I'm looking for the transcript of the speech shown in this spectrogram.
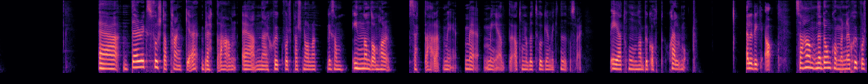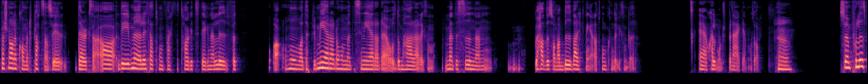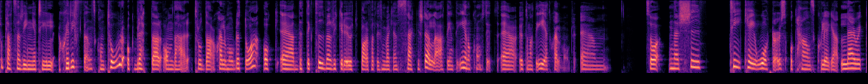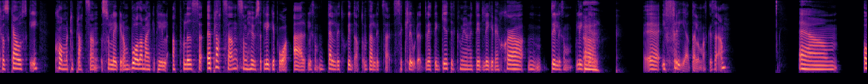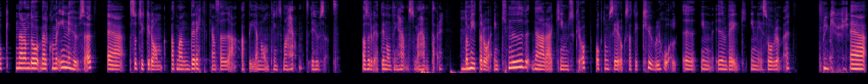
Eh, Dereks första tanke, berättar han, eh, när sjukvårdspersonalen, liksom, innan de har sett det här med, med, med att hon har blivit huggen med kniv och sådär, är att hon har begått självmord. Eller det, ja. Så han, när, de kommer, när sjukvårdspersonalen kommer till platsen så är Derek så här, ja, det är möjligt att hon faktiskt har tagit sitt egna liv för att ja, hon var deprimerad och hon medicinerade och de här liksom, medicinen hade sådana biverkningar att hon kunde liksom bli eh, självmordsbenägen och så. Ja. Så en polis på platsen ringer till sheriffens kontor och berättar om det här trodda självmordet då. Och eh, detektiven rycker ut bara för att liksom verkligen säkerställa att det inte är något konstigt, eh, utan att det är ett självmord. Ehm, så när Chief T.K. Waters och hans kollega Larry Koskowski kommer till platsen så lägger de båda märke till att polisen, äh, platsen som huset ligger på är liksom väldigt skyddat och väldigt så här secluded. Du vet, det är gated community, det ligger vid en sjö, mm, det liksom ligger eh, i fred eller vad man ska säga. Ehm, och när de då väl kommer in i huset eh, så tycker de att man direkt kan säga att det är någonting som har hänt i huset. Alltså du vet, det är någonting hemskt som har hänt här. De hittar då en kniv nära Kims kropp och de ser också att det är kulhål i, in, i en vägg inne i sovrummet. Men gud. Eh,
